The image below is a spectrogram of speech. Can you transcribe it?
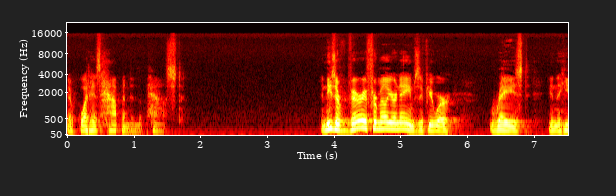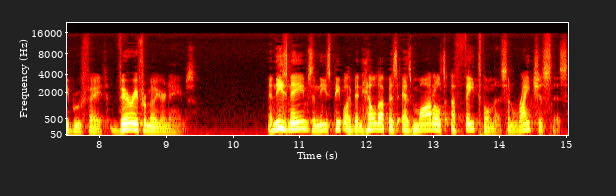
at what has happened in the past. And these are very familiar names if you were raised in the Hebrew faith. Very familiar names. And these names and these people have been held up as, as models of faithfulness and righteousness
